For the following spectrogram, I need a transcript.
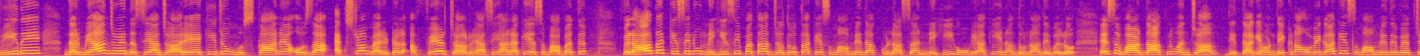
20 ਦੇ ਦਰਮਿਆਨ ਜੋ ਇਹ ਦੱਸਿਆ ਜਾ ਰਿਹਾ ਹੈ ਕਿ ਜੋ ਮੁਸਕਾਨ ਹੈ ਉਸ ਦਾ ਐਕਸਟਰਾ ਮੈਰਿਟਲ ਅਫੇਅਰ ਚੱਲ ਰਿਹਾ ਸੀ। ਹਾਲਾਂਕਿ ਇਸ ਬਾਬਤ ਫਿਲਹਾਲ ਤੱਕ ਕਿਸੇ ਨੂੰ ਨਹੀਂ ਸੀ ਪਤਾ, ਜਦੋਂ ਤੱਕ ਇਸ ਮਾਮਲੇ ਦਾ ਖੁਲਾਸਾ ਨਹੀਂ ਹੋ ਗਿਆ ਕਿ ਇਹਨਾਂ ਦੋਨਾਂ ਦੇ ਵੱਲੋਂ ਇਸ ਵਾਰਦਾਤ ਨੂੰ ਅੰਜਾਮ ਦਿੱਤਾ ਗਿਆ। ਹੁਣ ਦੇਖਣਾ ਹੋਵੇਗਾ ਕਿ ਇਸ ਮਾਮਲੇ ਦੇ ਵਿੱਚ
